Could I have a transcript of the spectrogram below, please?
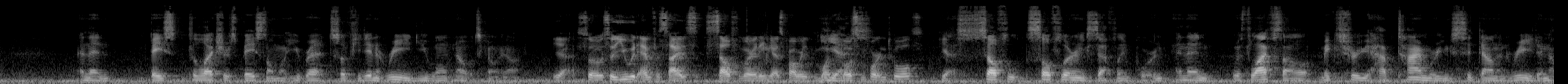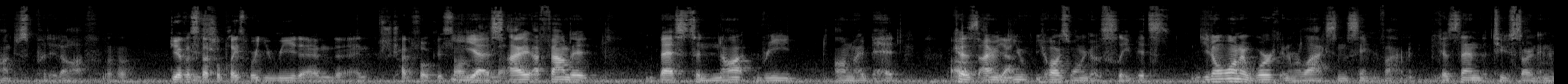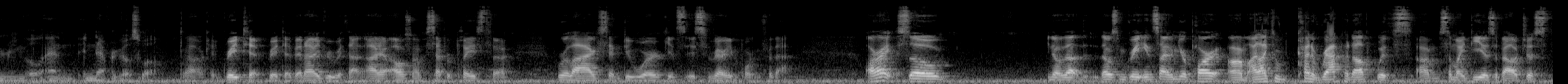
and then base the lecture is based on what you read. So if you didn't read, you won't know what's going on. Yeah. So so you would emphasize self learning as probably one of the most important tools. Yes, self self learning is definitely important, and then with lifestyle, make sure you have time where you can sit down and read and not just put it off. Uh-huh. Do you have a special place where you read and and try to focus on? Yes. I, I found it best to not read on my bed because Oh, I mean yeah. you, you always want to go to sleep. It's you don't want to work and relax in the same environment because then the two start to intermingle and it never goes well. Oh, okay, great tip, great tip, and I agree with that. I also have a separate place to relax and do work. It's it's very important for that. All right, so you know that that was some great insight on your part. Um, I like to kind of wrap it up with um, some ideas about just.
